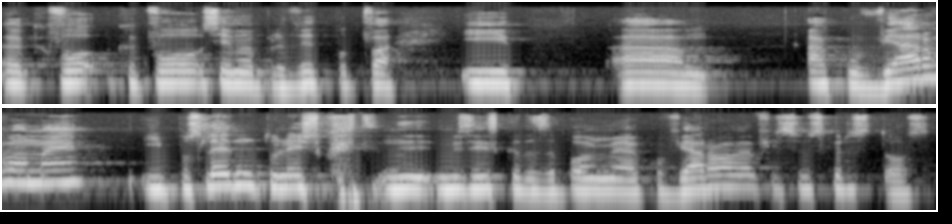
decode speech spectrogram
какво, какво се има предвид по това. И а, ако вярваме, и последното нещо, което ми се иска да запомним, ако вярваме в Исус Христос,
